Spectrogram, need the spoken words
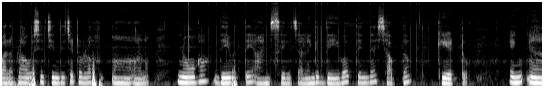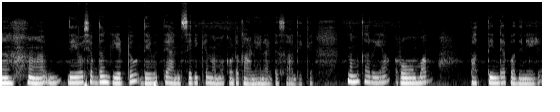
പല പ്രാവശ്യം ചിന്തിച്ചിട്ടുള്ള ആണ്. നോഹ ദൈവത്തെ അനുസരിച്ച് അല്ലെങ്കിൽ ദൈവത്തിന്റെ ശബ്ദം കേട്ടു. ദൈവശബ്ദം കേട്ടു. ദൈവത്തെ അനുസരിക്കാൻ നമുക്കവിടെ കാണാനായിട്ട് സാധിക്കും. നമുക്കറിയാം റോമർ പത്തിന്റെ പതിനേഴ്.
